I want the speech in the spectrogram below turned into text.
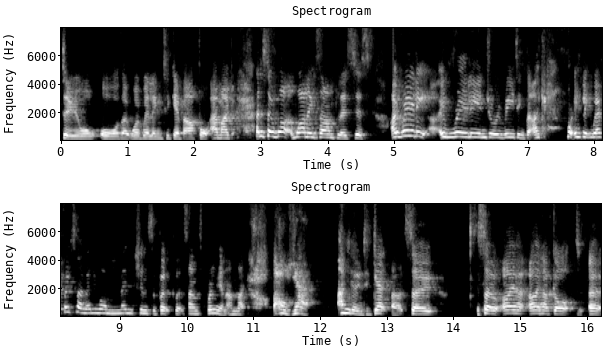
do or, or that we're willing to give up or am I and so what, one example is just I really I really enjoy reading but I can't really every time anyone mentions a book that sounds brilliant I'm like oh yeah I'm going to get that so so I I have got uh,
